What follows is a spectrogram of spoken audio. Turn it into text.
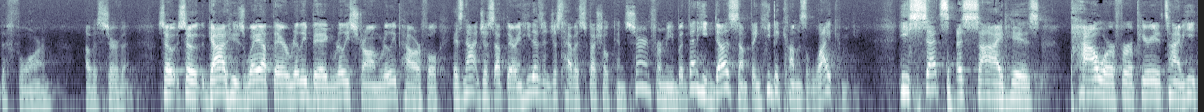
the form of a servant. So, so God, who's way up there, really big, really strong, really powerful, is not just up there, and He doesn't just have a special concern for me, but then He does something. He becomes like me. He sets aside His power for a period of time. He,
